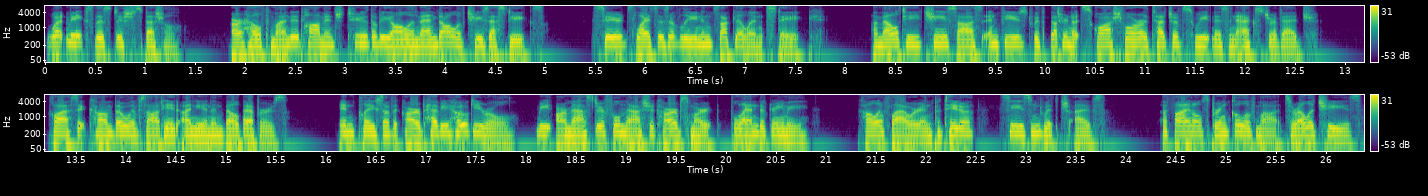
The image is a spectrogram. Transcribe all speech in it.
What makes this dish special? Our health minded homage to the be all and end all of cheese steaks. Seared slices of lean and succulent steak. A melty cheese sauce infused with butternut squash for a touch of sweetness and extra veg. Classic combo of sauteed onion and bell peppers. In place of a carb heavy hoagie roll, meet our masterful mash a carb smart blend of creamy cauliflower and potato, seasoned with chives. A final sprinkle of mozzarella cheese.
